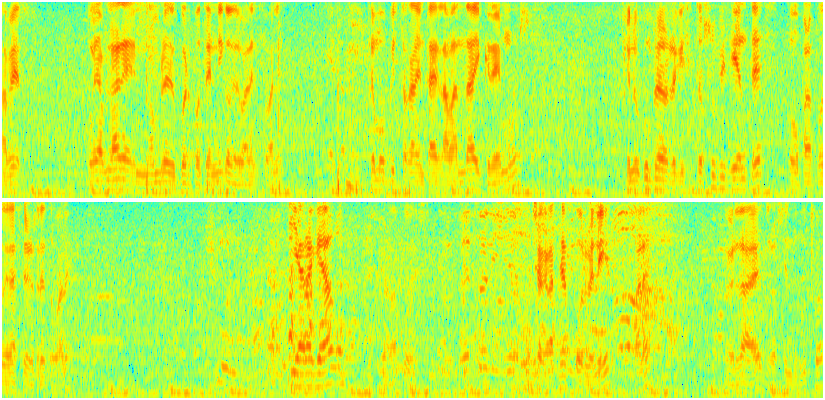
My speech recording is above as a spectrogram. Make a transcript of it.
A ver, voy a hablar en nombre del cuerpo técnico del Valencia, ¿vale? Que hemos visto calentar en la banda y creemos que no cumple los requisitos suficientes como para poder hacer el reto, ¿vale? ¿Y ahora qué hago? Nada, pues. Muchas gracias por venir, ¿vale? De verdad, ¿eh? Te lo siento mucho.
